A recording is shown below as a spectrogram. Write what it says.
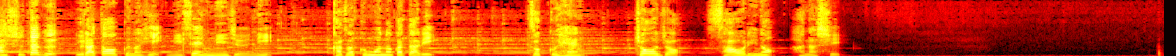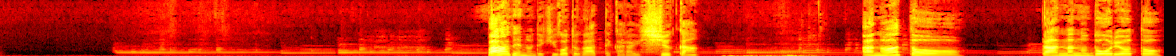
ハッシュタグ、裏トークの日2022家族物語続編長女沙織の話バーでの出来事があってから一週間。あの後、旦那の同僚と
